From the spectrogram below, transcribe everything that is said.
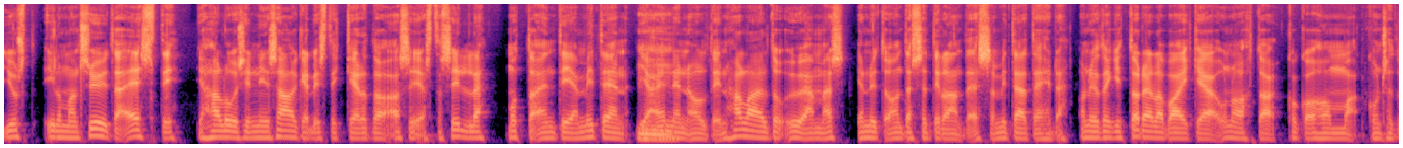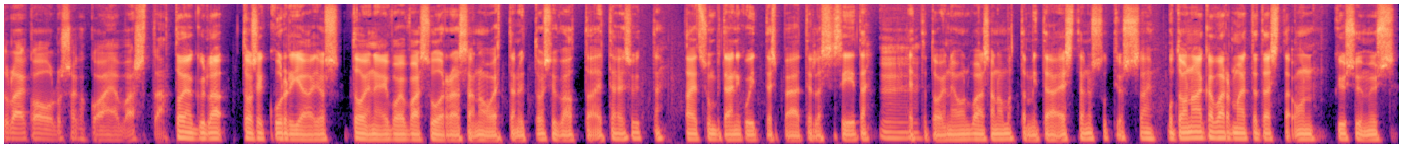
just ilman syytä esti ja haluaisin niin saakelisti kertoa asiasta sille, mutta en tiedä miten ja Mm. ennen oltiin halailtu YMS ja nyt on tässä tilanteessa, mitä tehdä. On jotenkin todella vaikea unohtaa koko homma, kun se tulee koulussa koko ajan vastaan. toi on kyllä tosi kurjaa, jos toinen ei voi vaan suoraan sanoa, että nyt olisi hyvä ottaa etäisyyttä. Tai että sun pitää niinku itse päätellä se siitä, mm. että toinen on vaan sanomatta mitään estänyt sut jossain. Mutta on aika varma, että tästä on kysymys.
